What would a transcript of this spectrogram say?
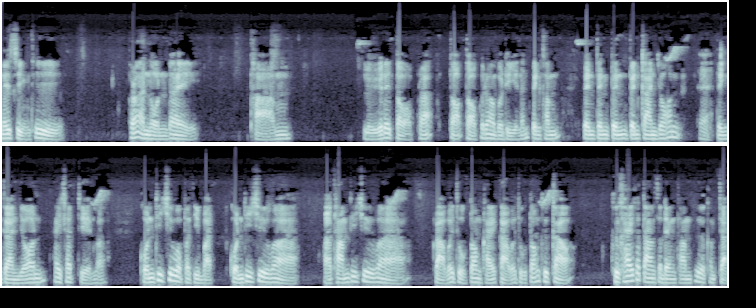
ในสิ่งที่พระอานนท์ได้ถาม หรือได้ตอบพระตอบตอบพระราบดีนั้นเป็นคำเป็นเป็นเป็นเป็นการย้อนเป็นการย้อนให้ชัดเจนว่า คนที่ชื่อว่าปฏิบัติ คนที่ชื่อว่าธรรมที่ชื่อว่ากล่าวไว้ถูกต้องใครกล่าวไว้ถูกต้องคือกล่าว คือใครก็ตามแสดงธรรมเพื่อกำจัด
